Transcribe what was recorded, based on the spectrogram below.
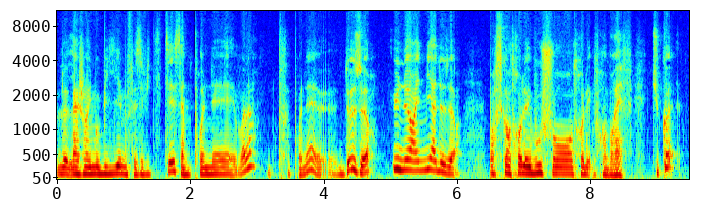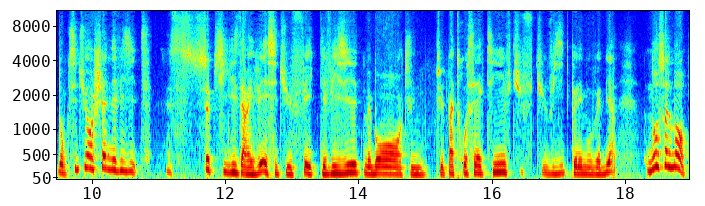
l'agent immobilier me faisait visiter, ça me prenait, voilà, ça prenait euh, deux heures, une heure et demie à deux heures. Parce qu'entre les bouchons, entre les... Enfin bref, tu co- donc si tu enchaînes les visites, ce qui risque d'arriver, si tu fais tes visites, mais bon, tu tu es pas trop sélectif, tu visites que les mauvais biens, non seulement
